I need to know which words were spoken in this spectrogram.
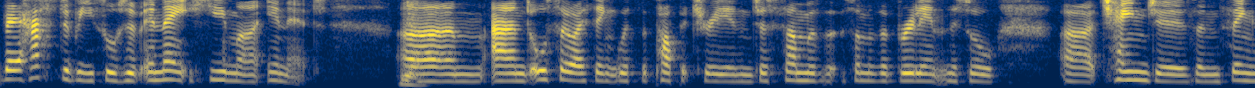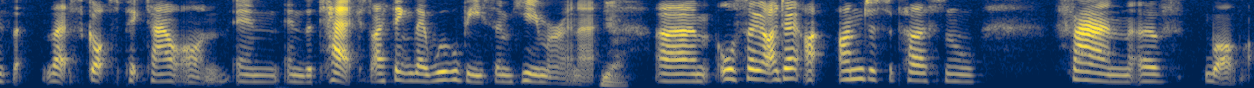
there has to be sort of innate humour in it. Um, and also, I think with the puppetry and just some of the, some of the brilliant little uh, changes and things that, that Scott's picked out on in, in the text, I think there will be some humour in it. Yeah. Um, also, I don't. I, I'm just a personal fan of. Well,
